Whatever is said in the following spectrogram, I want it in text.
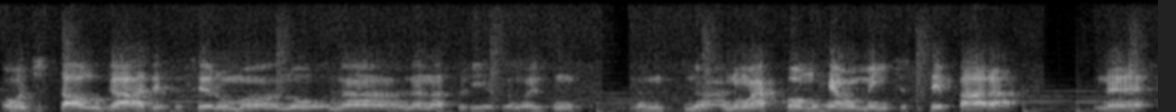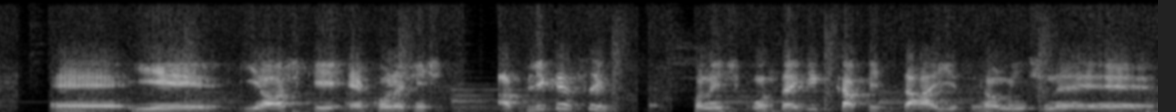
Onde está o lugar desse ser humano na, na natureza? Nós não, não, não há como realmente separar, né? É, e, e eu acho que é quando a gente aplica esse. Quando a gente consegue captar isso, realmente, né? É,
